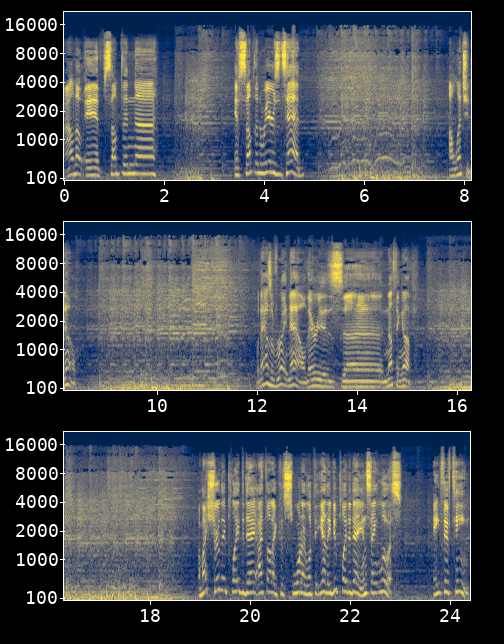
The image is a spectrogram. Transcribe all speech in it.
I don't know if something uh, if something rears its head I'll let you know. But as of right now, there is uh, nothing up. Am I sure they played today? I thought I could sworn I looked at. Yeah, they do play today in St. Louis, eight fifteen.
